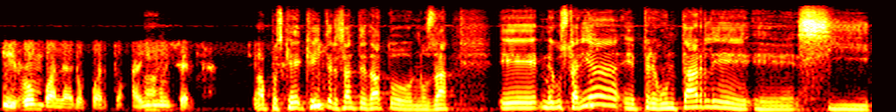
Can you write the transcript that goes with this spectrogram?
y rumbo al aeropuerto ahí ah. muy cerca Ah, pues qué, interesante dato nos da. Eh, me gustaría eh, preguntarle eh, si,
